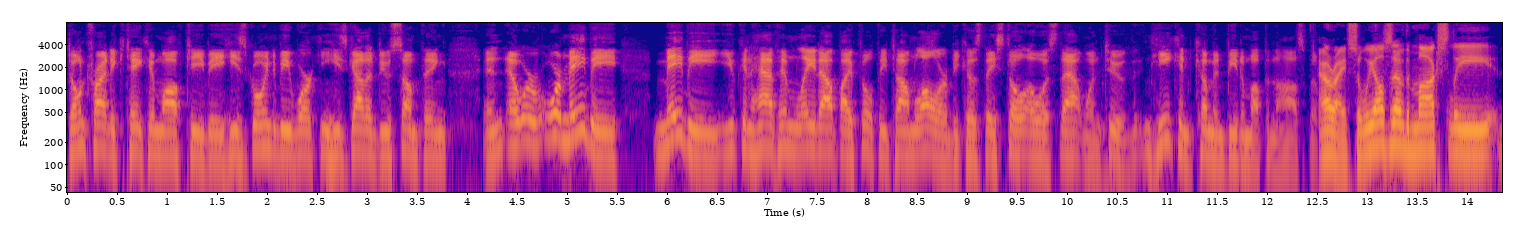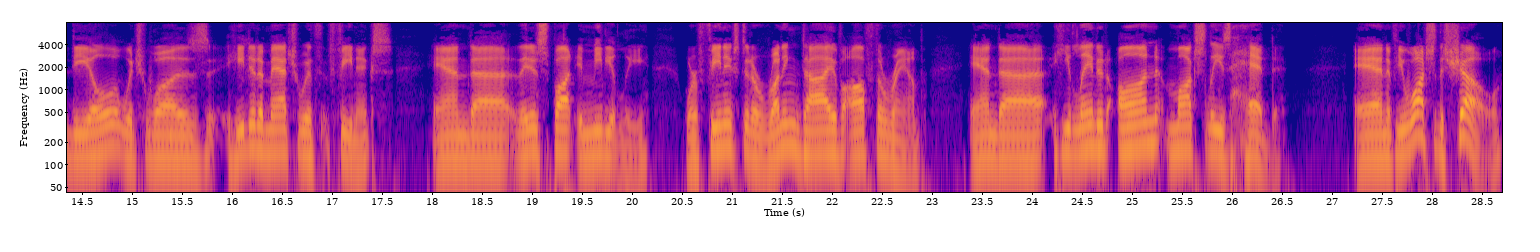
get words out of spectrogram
Don't try to take him off TV. He's going to be working. He's got to do something, and or or maybe maybe you can have him laid out by Filthy Tom Lawlor because they still owe us that one too. He can come and beat him up in the hospital. All right, so we also have the Moxley deal, which was he did a match with Fenix, and uh, they did a spot immediately where Fenix did a running dive off the ramp, and uh, he landed on Moxley's head. And if you watch the show,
